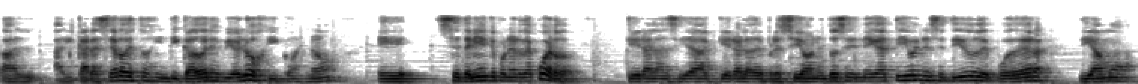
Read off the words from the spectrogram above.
al, carecer de estos indicadores biológicos, ¿no? Eh, se tenían que poner de acuerdo, qué era la ansiedad, qué era la depresión, entonces negativa en el sentido de poder, digamos,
